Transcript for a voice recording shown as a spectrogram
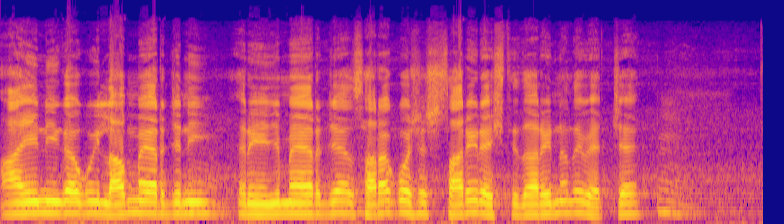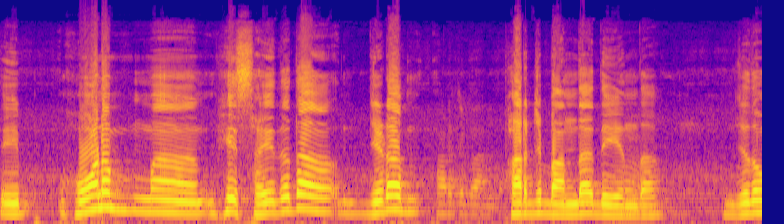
ਆਏ ਨਹੀਂਗਾ ਕੋਈ ਲਵ ਮੈਰਿਜ ਨਹੀਂ ਅਰੇਂਜ ਮੈਰਿਜ ਹੈ ਸਾਰਾ ਕੁਝ ਸਾਰੇ ਰਿਸ਼ਤੇਦਾਰ ਇਹਨਾਂ ਦੇ ਵਿੱਚ ਹੈ। ਤੇ ਹੁਣ ਮ, ਹਿੱਸਾ ਇਹਦਾ ਤਾਂ ਜਿਹੜਾ ਫਰਜ਼ ਬੰਦ ਦੇਣ ਦਾ। ਜਦੋਂ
